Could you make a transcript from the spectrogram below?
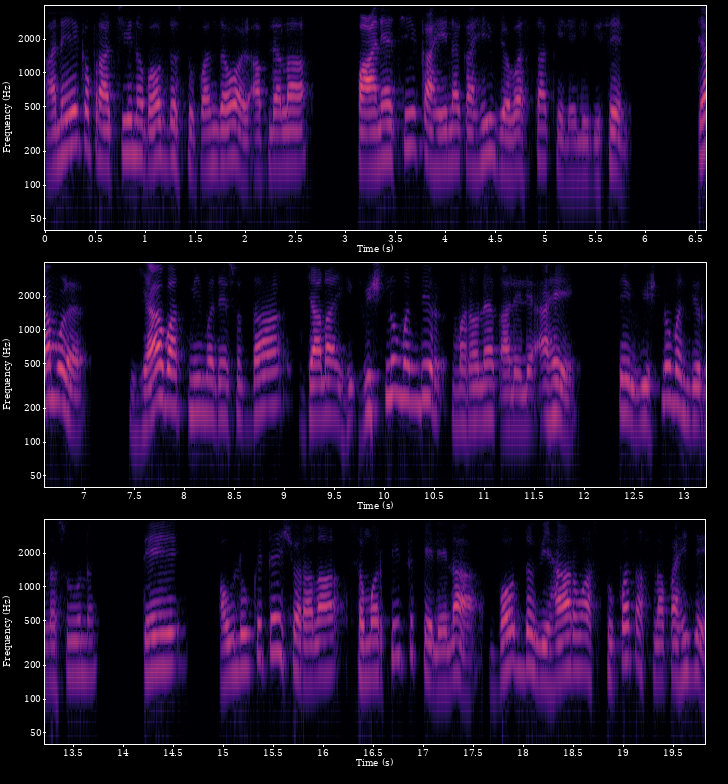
अनेक प्राचीन बौद्ध स्तूपांजवळ आपल्याला पाण्याची काही ना काही व्यवस्था केलेली दिसेल. त्यामुळं या बातमीमध्ये सुद्धा ज्याला विष्णू मंदिर म्हणवण्यात आलेले आहे ते विष्णू मंदिर नसून ते अवलोकितेश्वराला समर्पित केलेला बौद्ध विहार वा स्तूपच असला पाहिजे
